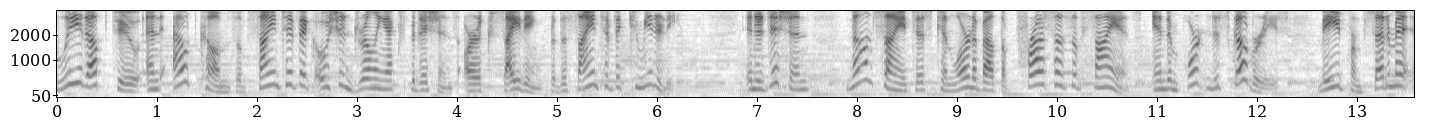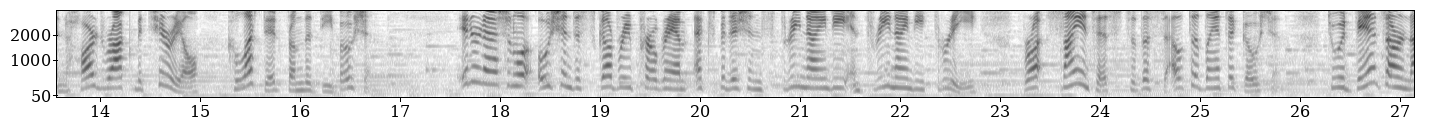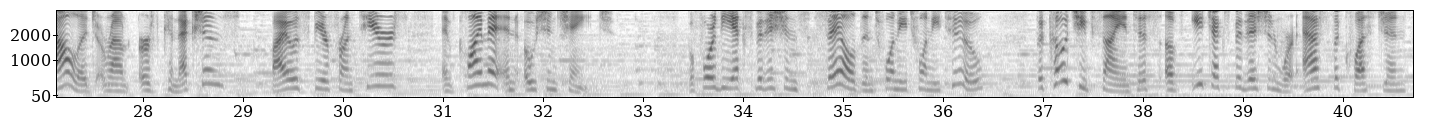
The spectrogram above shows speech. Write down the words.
lead up to and outcomes of scientific ocean drilling expeditions are exciting for the scientific community. In addition, non scientists can learn about the process of science and important discoveries made from sediment and hard rock material collected from the deep ocean. International Ocean Discovery Program Expeditions 390 and 393 brought scientists to the South Atlantic Ocean to advance our knowledge around Earth connections, biosphere frontiers, and climate and ocean change. Before the expeditions sailed in 2022, the co chief scientists of each expedition were asked the question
